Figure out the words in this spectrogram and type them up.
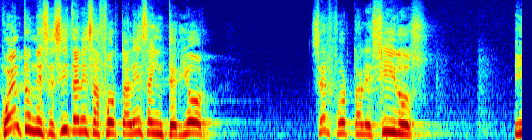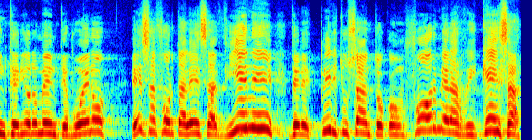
¿Cuántos necesitan esa fortaleza interior? Ser fortalecidos interiormente. Bueno, esa fortaleza viene del Espíritu Santo conforme a la riqueza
